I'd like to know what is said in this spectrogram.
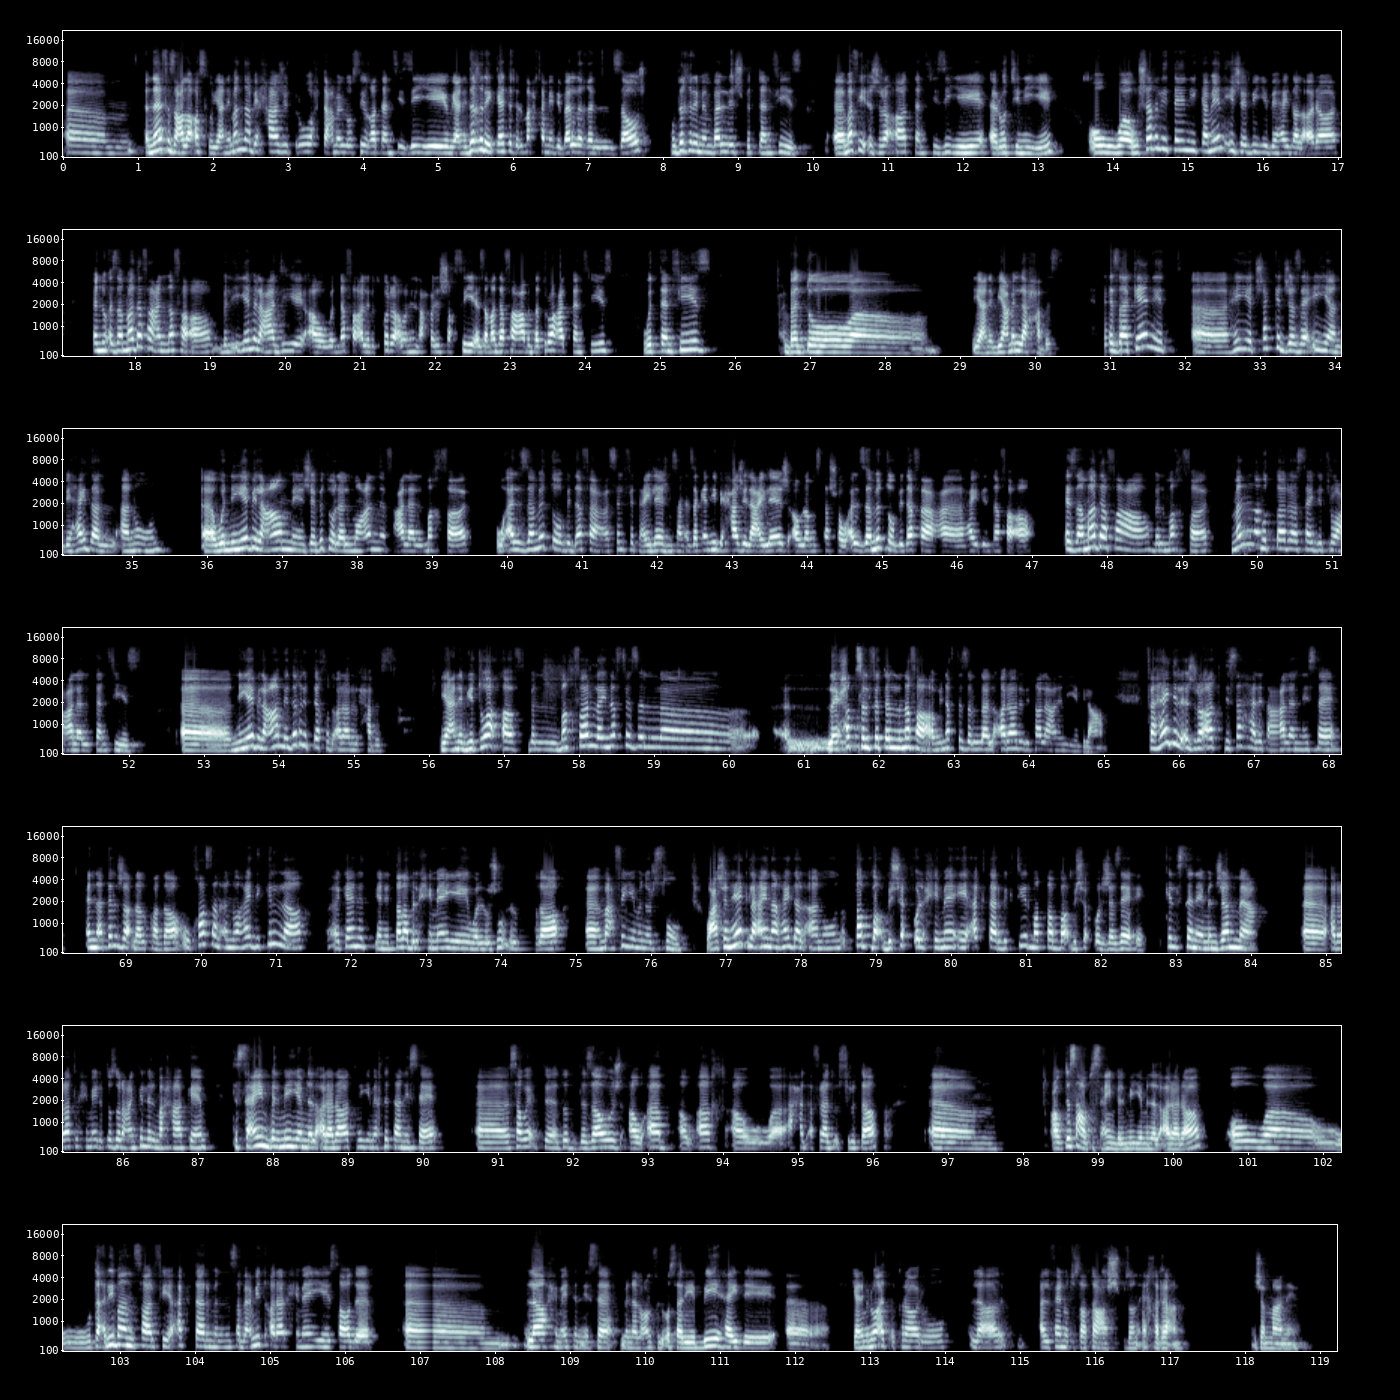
نافذ على أصله. يعني منا بحاجة تروح تعمل له صيغة تنفيذية ويعني دغري كاتب المحكمة ببلغ الزوج ودغري بنبلش بالتنفيذ. آه، ما في إجراءات تنفيذية روتينية. وشغلة ثانية كمان إيجابية بهيدا القرار إنه إذا ما دفع النفقة بالأيام العادية أو النفقة اللي بتقرها قوانين الأحوال الشخصية إذا ما دفعها بدها تروح على التنفيذ والتنفيذ بده يعني بيعمل لها حبس. إذا كانت هي تشكت جزائيا بهيدا القانون والنيابة العامة جابته للمعنف على المخفر وألزمته بدفع سلفة علاج مثلا إذا كان هي بحاجة لعلاج أو لمستشفى وألزمته بدفع هيدي النفقه إذا ما دفعها بالمخفر منا مضطرة سيدي تروح على التنفيذ. آه النيابة العامة دغري بتاخذ قرار الحبس. يعني بيتوقف بالمخفر لينفذ ليحط سلفة النفقة أو ينفذ القرار اللي طالع عن النيابة العامة. فهيدي الإجراءات اللي سهلت على النساء. إنها تلجأ للقضاء وخاصه إنه هيدي كلها كانت يعني طلب الحماية واللجوء للقضاء آه، معفية من رسوم. وعشان هيك لقينا هيدا القانون طبق بشقه الحمائي أكثر بكثير ما طبق بشقه الجزائي. كل سنة بنجمع آه، قرارات الحماية اللي بتصدر عن كل المحاكم. 90% من القرارات هي ماخذتها نساء آه، سواء ضد زوج أو أب أو أخ أو أحد أفراد أسرتها. أو 99% من القرارات وتقريبا صار في أكثر من 700 قرار حماية صادر لحمايه النساء من العنف الأسري بهيدي يعني من وقت إقراره ل 2019 بظن آخر رقم جمعناه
